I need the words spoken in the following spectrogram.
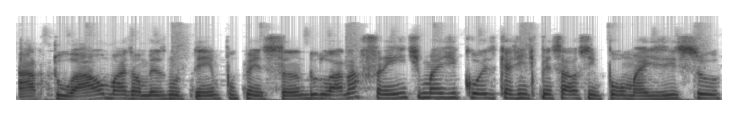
atual, mas ao mesmo tempo pensando lá na frente, mas de coisa que a gente pensava assim, pô, mas isso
